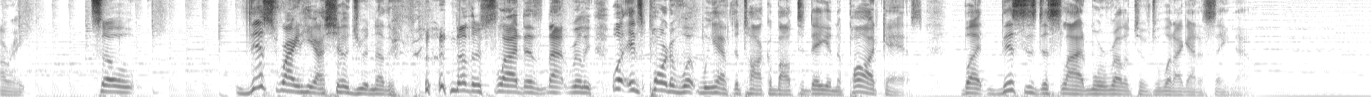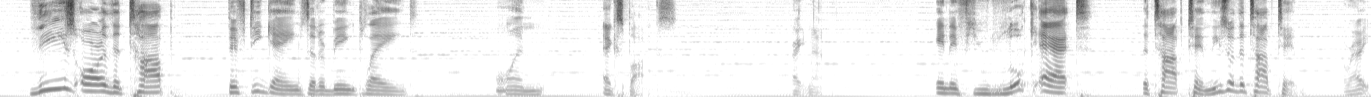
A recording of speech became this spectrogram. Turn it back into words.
All right. So this right here, I showed you another another slide that's not really well, it's part of what we have to talk about today in the podcast. But this is the slide more relative to what I gotta say now. These are the top 50 games that are being played on Xbox right now. And if you look at the top 10, these are the top 10, all right?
